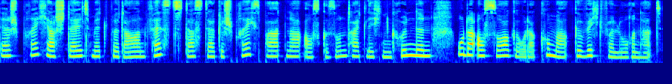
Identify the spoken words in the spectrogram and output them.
Der Sprecher stellt mit Bedauern fest, dass der Gesprächspartner aus gesundheitlichen Gründen oder aus Sorge oder Kummer Gewicht verloren hat.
